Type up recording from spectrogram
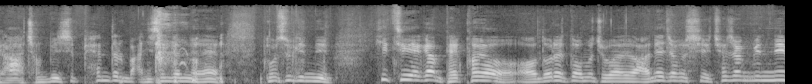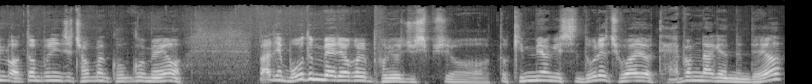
야, 정빈 씨 팬들 많이 생겼네. 보수기님, 히트 예감 100%요. 어, 노래 너무 좋아요. 안혜정 씨, 최정빈님 어떤 분인지 정말 궁금해요. 빨리 모든 매력을 보여주십시오. 또 김명희 씨 노래 좋아요. 대박 나겠는데요.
